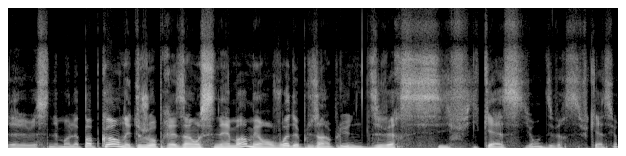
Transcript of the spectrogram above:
euh, le cinéma, le popcorn est toujours présent au cinéma, mais on voit de plus en plus une diversification, diversification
